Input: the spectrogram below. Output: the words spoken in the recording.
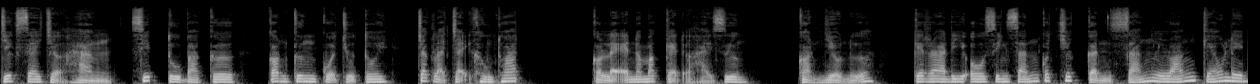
Chiếc xe chở hàng xít Tu Ba Cơ, con cưng của chủ tôi, chắc là chạy không thoát. Có lẽ nó mắc kẹt ở Hải Dương. Còn nhiều nữa, cái radio xinh xắn có chiếc cần sáng loáng kéo lên.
